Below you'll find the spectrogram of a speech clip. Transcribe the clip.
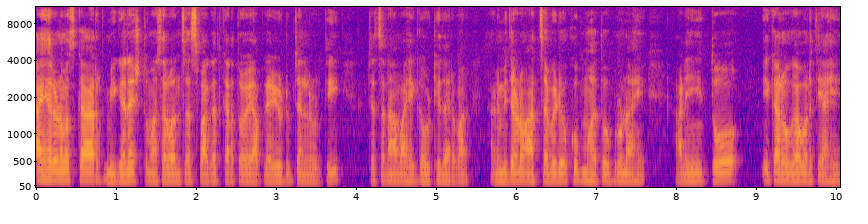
हाय हॅलो नमस्कार. मी गणेश. तुम्हा सर्वांचं स्वागत करतो आहे आपल्या यूट्यूब चॅनलवरती त्याचं नाव आहे गवठी दरबार. आणि मित्रांनो आजचा व्हिडिओ खूप महत्त्वपूर्ण आहे. आणि तो एका रोगावरती आहे.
